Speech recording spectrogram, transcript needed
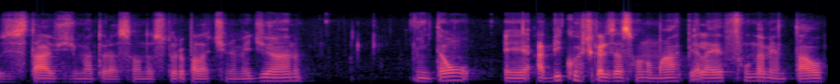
os estágios de maturação da sutura palatina mediana. Então, é, a bicorticalização no MARP ela é fundamental.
